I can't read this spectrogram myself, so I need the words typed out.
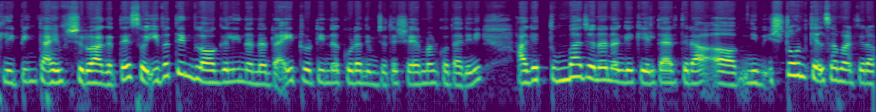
ಸ್ಲೀಪಿಂಗ್ ಟೈಮ್ ಶುರು ಆಗುತ್ತೆ. ಸೊ ಇವತ್ತಿನ ಬ್ಲಾಗಲ್ಲಿ ನನ್ನ ಡೈಟ್ ರೊಟೀನ್ನ ಕೂಡ ನಿಮ್ಮ ಜೊತೆ ಶೇರ್ ಮಾಡ್ಕೋತಾ ಇದ್ದೀನಿ. ಹಾಗೆ ತುಂಬ ಜನ ನನಗೆ ಕೇಳ್ತಾ ಇರ್ತೀರಾ ನೀವು ಇಷ್ಟೊಂದು ಕೆಲಸ ಮಾಡ್ತೀರಾ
